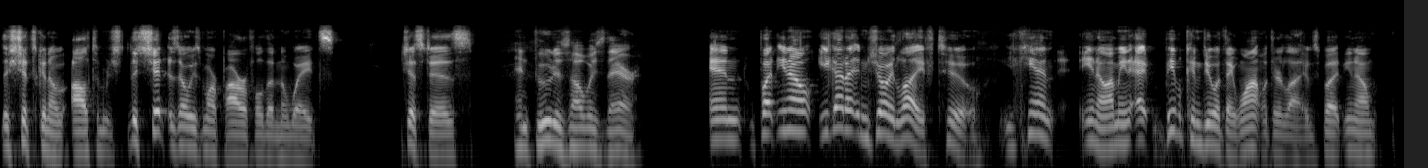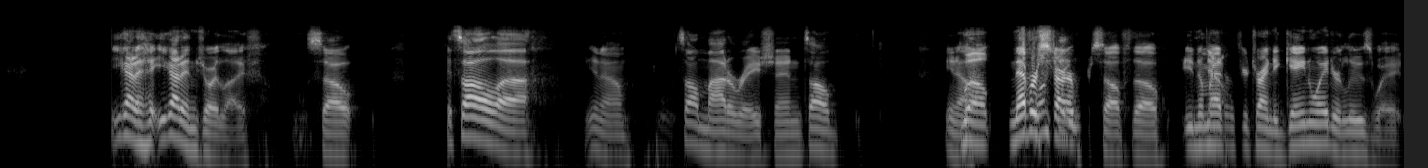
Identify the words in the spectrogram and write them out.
the shit's gonna ultimate. The shit is always more powerful than the weights, just is. and food is always there. And but you know, you gotta enjoy life too. You can't, you know, I mean, eh, people can do what they want with their lives, but you know, you gotta you gotta enjoy life. So it's all, uh, you know, it's all moderation. It's all, you know. Well, Never starve thing- yourself though. You no No. matter if you're trying to gain weight or lose weight.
